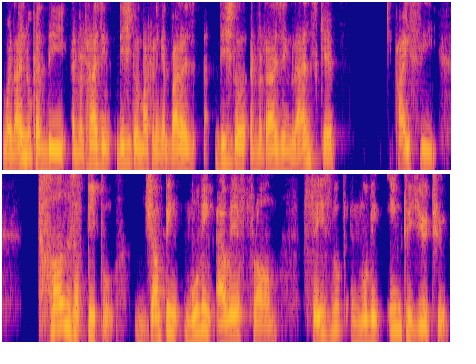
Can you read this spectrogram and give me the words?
when I look at the advertising, digital marketing, advertise, digital advertising landscape, I see tons of people jumping, moving away from Facebook and moving into YouTube.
